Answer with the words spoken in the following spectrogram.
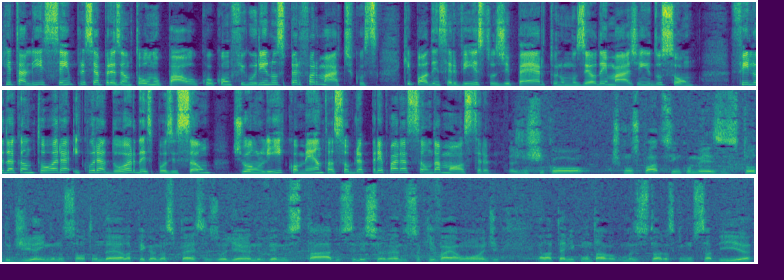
Rita Lee sempre se apresentou no palco com figurinos performáticos, que podem ser vistos de pé no Museu da Imagem e do Som. Filho da cantora e curador da exposição, João Lee comenta sobre a preparação da mostra. A gente ficou acho que uns 4, 5 meses, todo dia indo no sótão dela, pegando as peças, olhando, vendo o estado, selecionando isso aqui vai aonde. Ela até me contava algumas histórias que eu não sabia.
